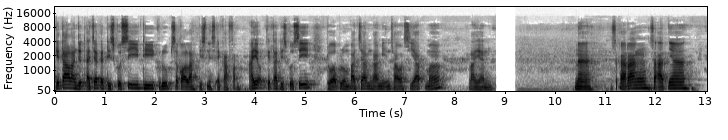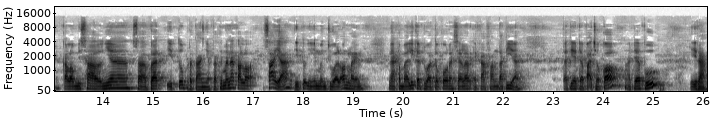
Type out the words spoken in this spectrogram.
kita lanjut aja ke diskusi di grup sekolah bisnis Ekafam. Ayo kita diskusi 24 jam kami insya Allah siap melayani. Nah, sekarang saatnya kalau misalnya sahabat itu bertanya, bagaimana kalau saya itu ingin menjual online? Nah, kembali ke dua toko reseller Ekafam tadi ya. Tadi ada Pak Joko, ada Bu Ira.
